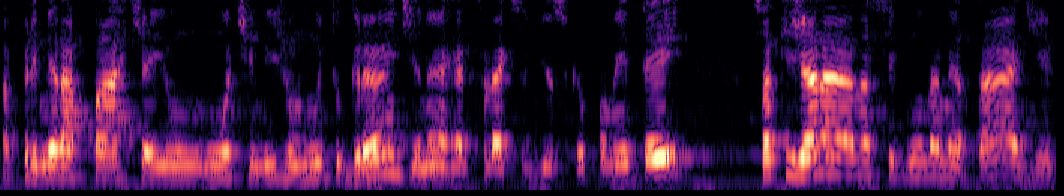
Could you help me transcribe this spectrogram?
A primeira parte aí um, um otimismo muito grande, né, reflexo disso que eu comentei só que já na, na segunda metade,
